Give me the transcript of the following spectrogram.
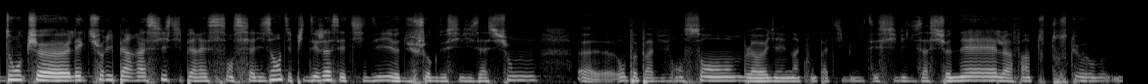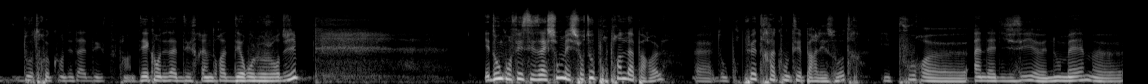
Donc, euh, lecture hyper raciste, hyper essentialisante, et puis déjà cette idée euh, du choc de civilisation, euh, on ne peut pas vivre ensemble, il y a une incompatibilité civilisationnelle, enfin tout, ce que d'autres candidats, enfin, des candidats d'extrême droite déroulent aujourd'hui. Et donc on fait ces actions, mais surtout pour prendre la parole, donc pour plus être raconté par les autres et pour euh, analyser euh, nous-mêmes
